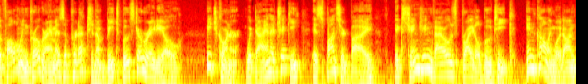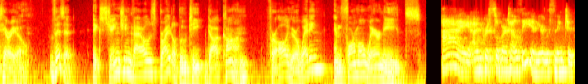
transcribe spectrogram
The following program is a production of Beach Booster Radio. Beach Corner with Dianna Chycki is sponsored by Exchanging Vows Bridal Boutique in Collingwood, Ontario. Visit exchangingvowsbridalboutique.com for all your wedding and formal wear needs. Hi, I'm Christel Bartelse, and you're listening to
